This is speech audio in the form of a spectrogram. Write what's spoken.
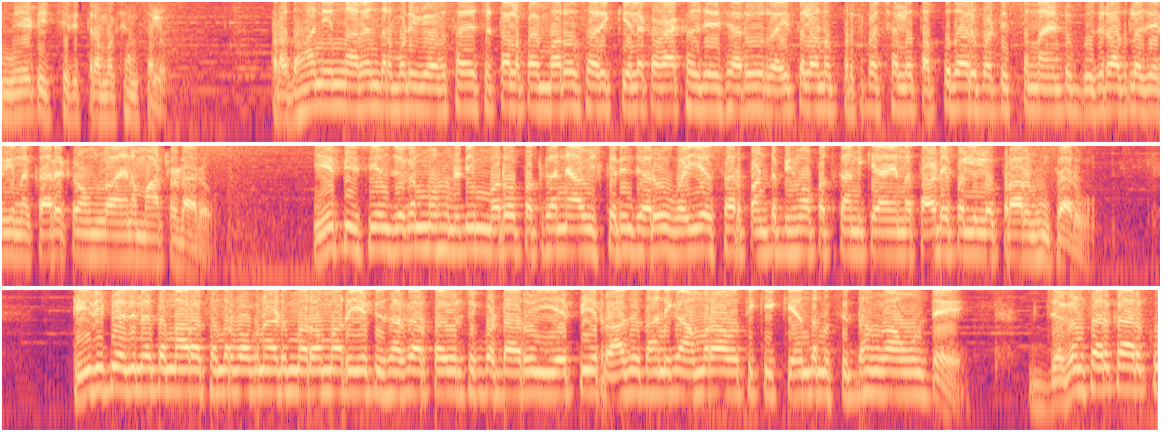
నేటి చరిత్ర ముఖ్యాంశాలు. ప్రధాని నరేంద్ర మోడీ వ్యవసాయ చట్టాలపై మరోసారి కీలక వ్యాఖ్యలు చేశారు. రైతులను ప్రతిపక్షాలు తప్పుదారి పట్టిస్తున్నాయంటూ గుజరాత్లో జరిగిన కార్యక్రమంలో ఆయన మాట్లాడారు. ఏపీ సీఎం జగన్మోహన్ రెడ్డి మరో పథకాన్ని ఆవిష్కరించారు. వైఎస్ఆర్ పంట బీమా పథకానికి ఆయన తాడేపల్లిలో ప్రారంభించారు. టీడీపీ అధినేత నారా చంద్రబాబు నాయుడు మరోమారు ఏపీ సర్కార్పై విరుచుకుపడ్డారు. ఏపీ రాజధానిగా అమరావతికి కేంద్రం సిద్ధంగా ఉంటే జగన్ సర్కార్కు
